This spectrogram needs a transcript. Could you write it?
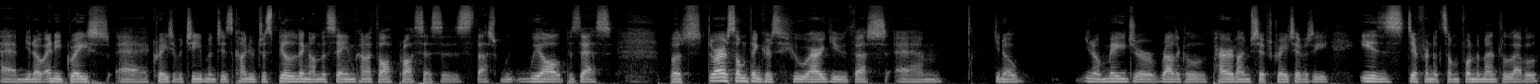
um, you know, any great uh, creative achievement is kind of just building on the same kind of thought processes that we, we all possess. But there are some thinkers who argue that, um, you know, you know, major radical paradigm shift creativity is different at some fundamental level,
